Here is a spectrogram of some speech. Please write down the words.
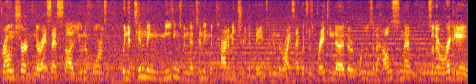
brown shirt and their SS style uniforms when attending meetings, when attending the parliamentary debates within the Reichstag, which was breaking the, the rules of the House and that. So they were regularly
